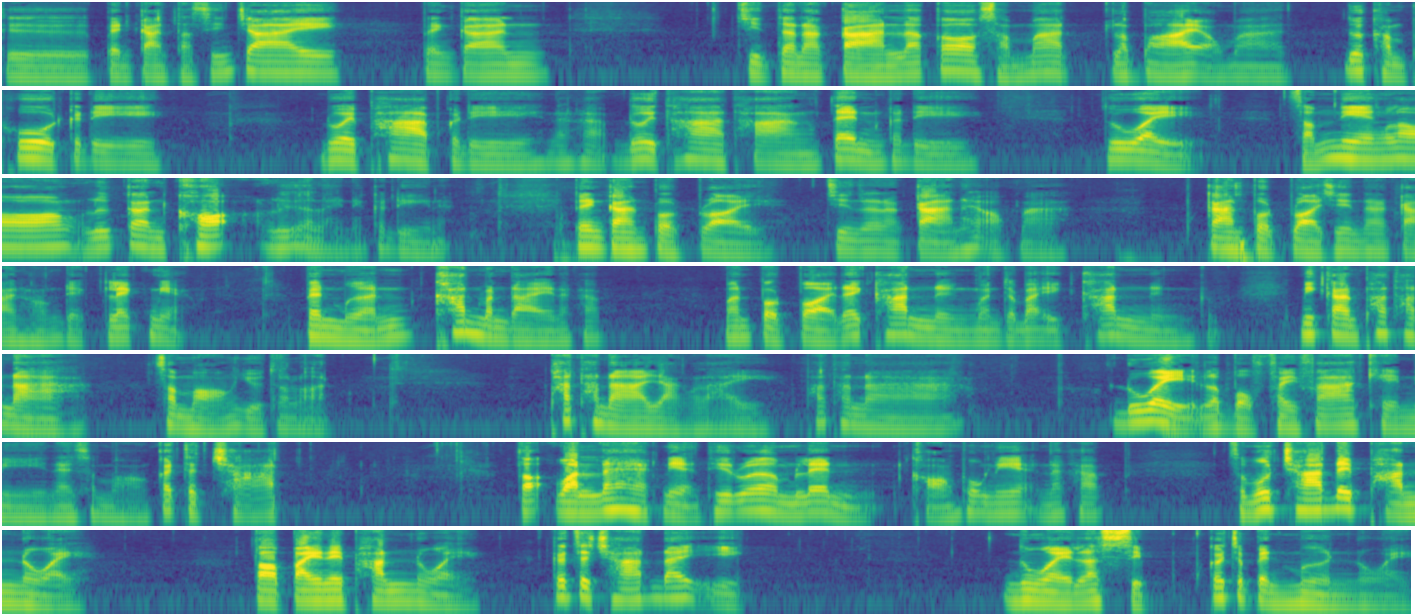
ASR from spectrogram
คือเป็นการตัดสินใจ เป็นการจินตนาการแล้วก็สามารถระบายออกมา ด้วยคำพูดก็ดี ด้วยภาพก็ดีนะครับ ด้วยท่าทางเต้นก็ดี ด้วยสำเนียงร้องหรือการเคาะหรืออะไรเนี่ยก็ดีนะเป็นการปลดปล่อยจินตนาการให้ออกมา การปลดปล่อยจินตนาการของเด็กเล็กเนี่ยเป็นเหมือนขั้นบันไดนะครับ มันปลดปล่อยได้ขั้นหนึ่งมันจะมาอีกขั้นหนึ่งมีการพัฒนาสมองอยู่ตลอด พัฒนาอย่างไร พัฒนา ด้วยระบบไฟฟ้าเคมีในสมองก็จะชาร์จตอนวันแรกเนี่ยที่เริ่มเล่นของพวกนี้นะครับ สมมติชาร์จได้พันหน่วย ต่อไปในพันหน่วย ก็จะชาร์จได้อีก หน่วยละสิบก็จะเป็นหมื่นหน่วย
